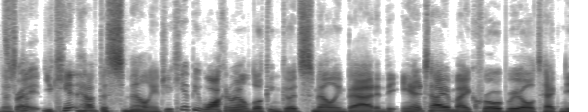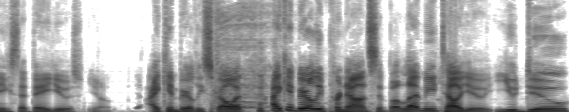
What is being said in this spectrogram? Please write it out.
That's no- right. you can't have the smell, Andrew. You can't be walking around looking good, smelling bad. And the antimicrobial techniques that they use, you know, I can barely spell it. I can barely pronounce it, but let me tell you, you do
